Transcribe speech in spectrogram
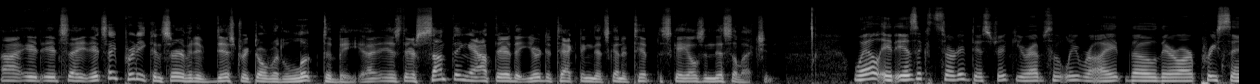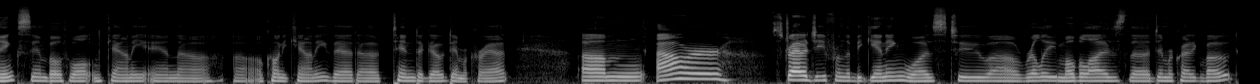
uh, it, it's a it's a pretty conservative district, or would look to be. Uh, is there something out there that you're detecting that's going to tip the scales in this election? Well, it is a conservative district. You're absolutely right, though there are precincts in both Walton County and uh, uh, Oconee County that uh, tend to go Democrat. Um, our strategy from the beginning was to uh, really mobilize the Democratic vote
